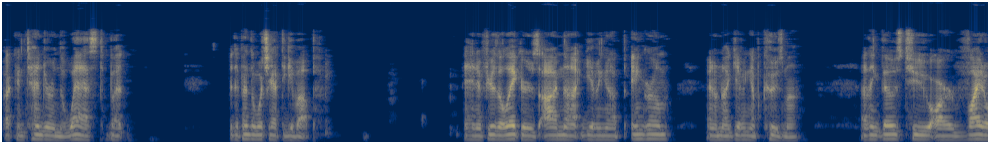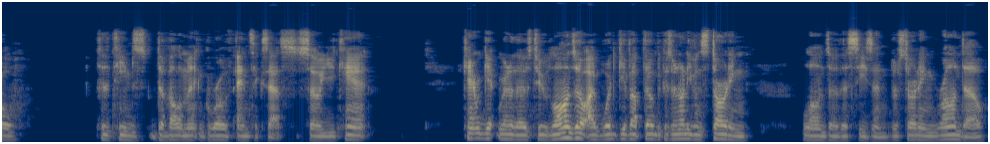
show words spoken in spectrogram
a contender in the West, but it depends on what you have to give up. And if you're the Lakers, I'm not giving up Ingram and I'm not giving up Kuzma. I think those two are vital to the team's development, growth, and success. So you can't can't get rid of those two. Lonzo, I would give up though because they're not even starting Lonzo this season. They're starting Rondo,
